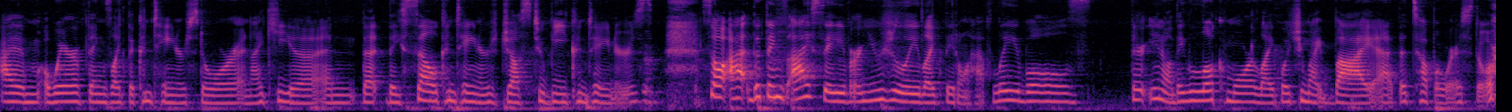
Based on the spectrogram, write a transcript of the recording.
I am aware of things like the container store and IKEA, and that they sell containers just to be containers. so I, the things I save are usually like they don't have labels. They're you know they look more like what you might buy at the Tupperware store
